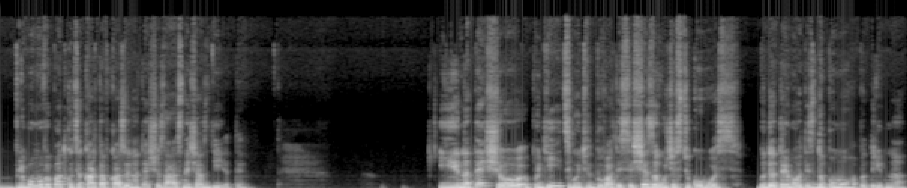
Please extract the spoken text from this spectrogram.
будь-якому випадку ця карта вказує на те, що зараз не час діяти. І на те, що події ці будуть відбуватися ще за участю когось. Буде отримуватись допомога потрібна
